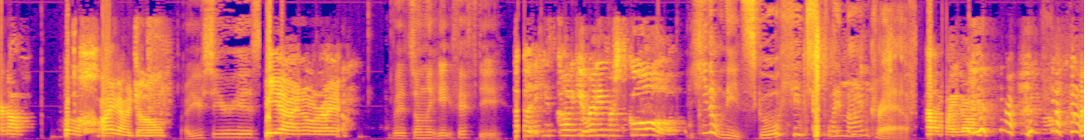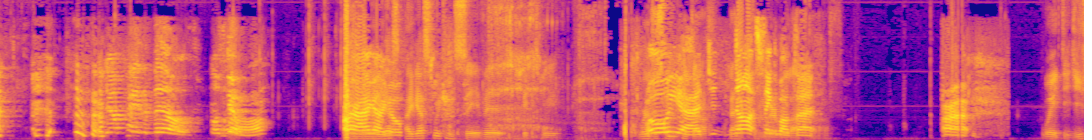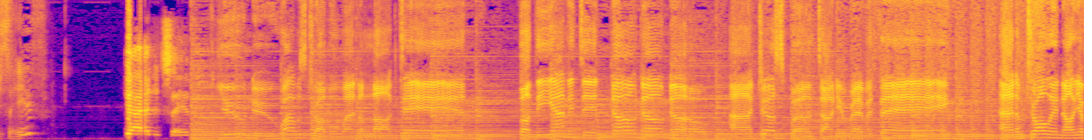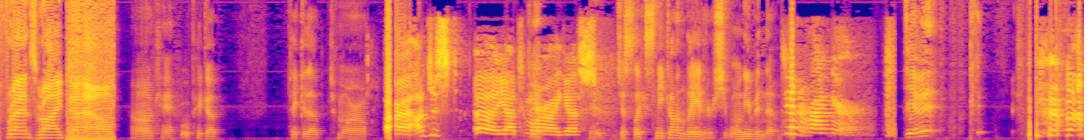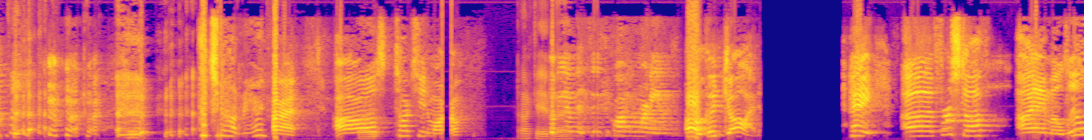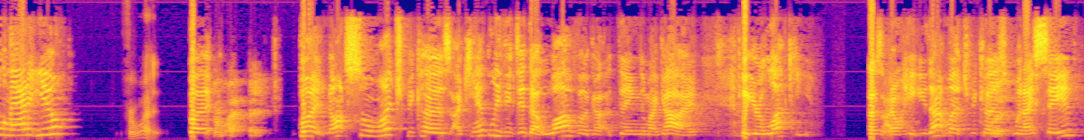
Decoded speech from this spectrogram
turned off. Oh, I gotta go. Are you serious? Yeah, I know, right? But it's only 8.50. But he's got to get ready for school. He don't need school. He can just play Minecraft. Oh my god. Don't pay the bills. Let's go. Alright, I gotta guess, go. I guess we can save it because we. Oh, yeah, I did not think about that. Alright. Wait, did you save? Yeah, I did save. You knew I was trouble when I logged in. But the admin didn't know, no, no. I just burnt down your everything. And I'm trolling all your friends right now. Okay, we'll pick up, pick it up tomorrow. Alright, I'll just, uh, yeah, tomorrow, I guess. Yeah, Just like sneak on later. She won't even know. Standing right here. Damn it! Good job, man. Alright, I'll talk to you tomorrow. okay, He'll be up at 6 o'clock in the morning. Oh, good God. Hey, uh, first off, I'm a little mad at you, For what? but For what? but not so much because I can't believe you did that lava thing to my guy. But you're lucky, because I don't hate you that much. Because when I saved,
